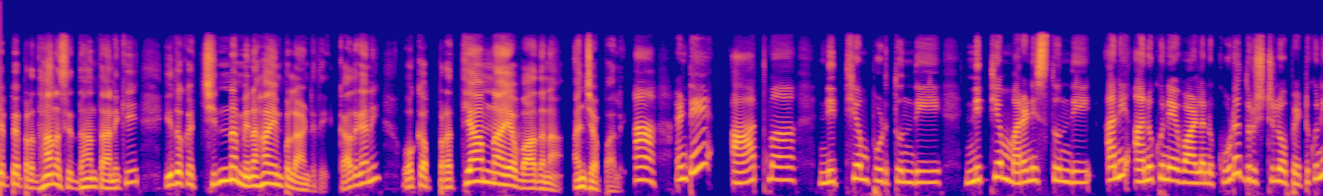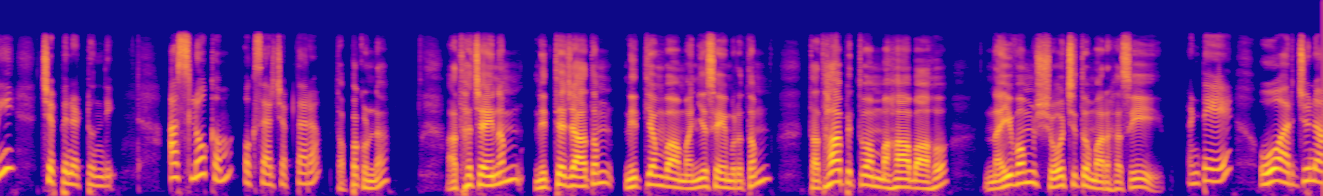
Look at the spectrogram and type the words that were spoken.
చెప్పే ప్రధాన సిద్ధాంతానికి ఇదొక చిన్న మినహాయింపు లాంటిది. కాదుగాని ఒక ప్రత్యామ్నాయ వాదన అని చెప్పాలి. ఆ అంటే ఆత్మ నిత్యం పుడుతుంది నిత్యం మరణిస్తుంది అని అనుకునే వాళ్ళను కూడా దృష్టిలో పెట్టుకుని చెప్పినట్టుంది. ఆ శ్లోకం ఒకసారి చెప్తారా? తప్పకుండా. అథచైనం నిత్యజాతం నిత్యం వా మన్యసేమృతం తథాపిత్వం మహాబాహో నైవం శోచితుమర్హసి. అంటే ఓ అర్జునా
